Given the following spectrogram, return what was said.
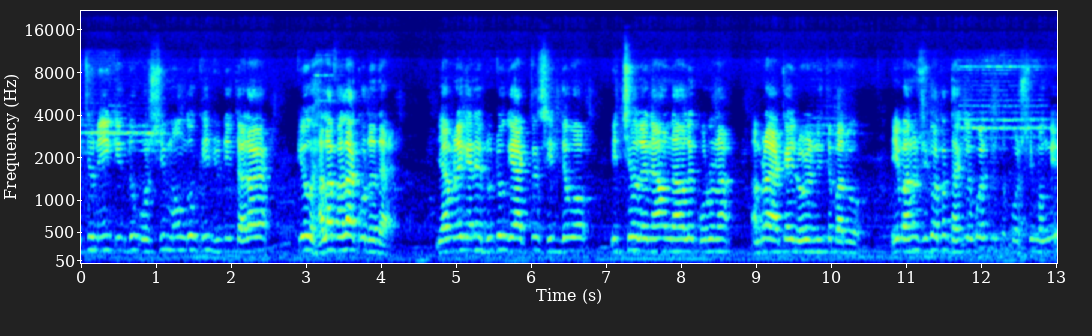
কিছু নেই কিন্তু পশ্চিমবঙ্গকে যদি তারা কেউ হেলাফেলা করে দেয় যে আমরা এখানে দুটোকে একটা সিট দেবো ইচ্ছে হলে নাও না হলে করো না আমরা একাই লড়ে নিতে পারব। এই মানসিকতা থাকলে পরে কিন্তু পশ্চিমবঙ্গে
